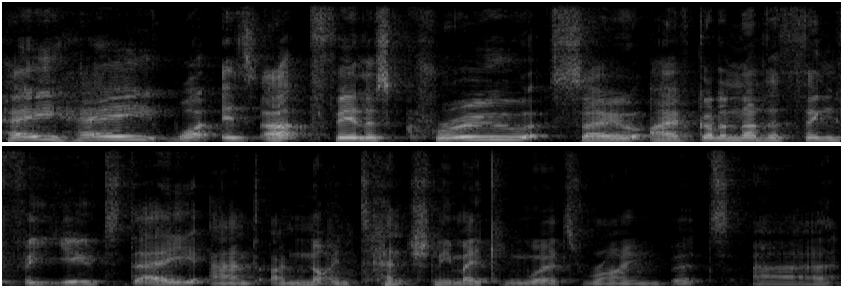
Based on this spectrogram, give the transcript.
Hey, hey, what is up, Fearless Crew? So, I've got another thing for you today, and I'm not intentionally making words rhyme, but uh,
